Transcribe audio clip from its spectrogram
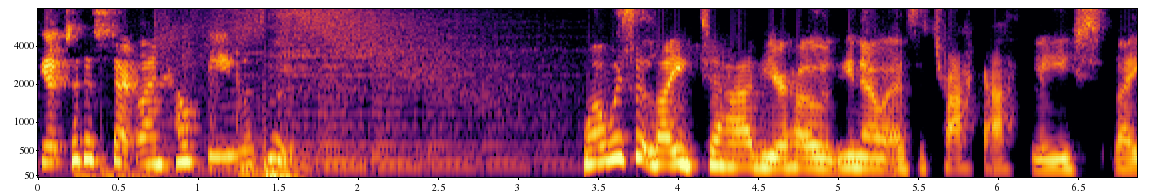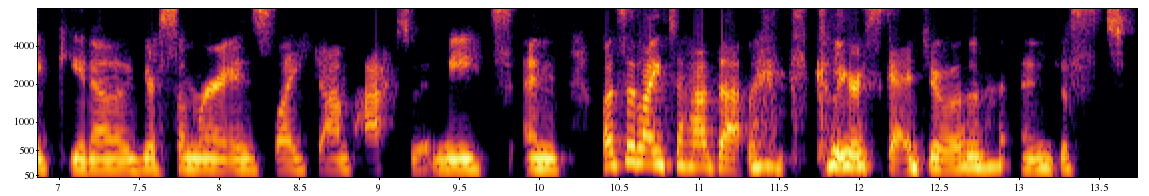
Get to the start line healthy with Whoop. What was it like to have your whole, you know, as a track athlete, like, you know, your summer is like jam packed with meets. And what's it like to have that like clear schedule and just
